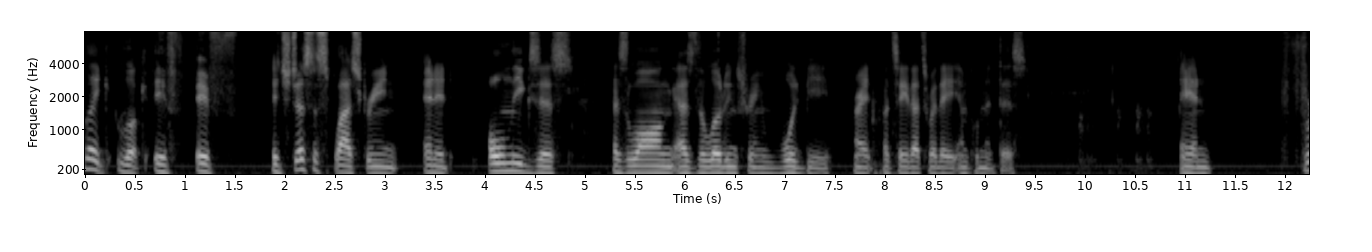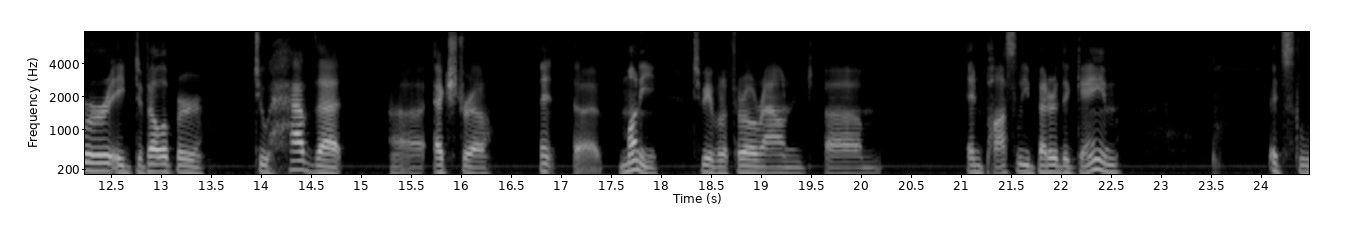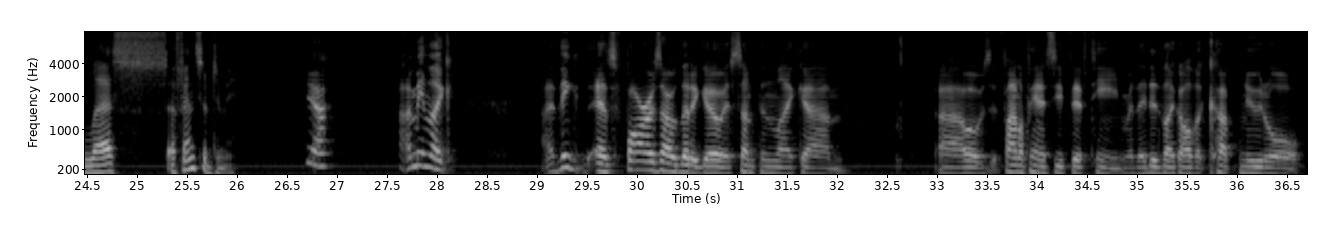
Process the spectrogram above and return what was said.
Like, look, if if it's just a splash screen and it only exists as long as the loading screen would be, right? Let's say that's where they implement this. And for a developer to have that uh, extra uh, money to be able to throw around um, and possibly better the game, it's less offensive to me. Yeah. I mean, like, I think as far as I would let it go is something like, um, uh, what was it, Final Fantasy 15, where they did like all the cup noodle,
